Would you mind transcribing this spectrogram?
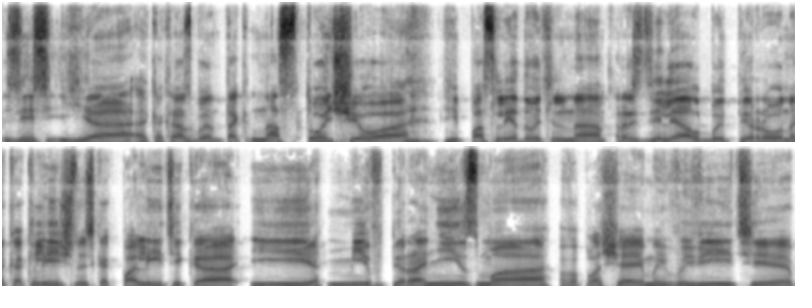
Здесь я как раз бы так настойчиво и последовательно разделял бы Перрона как личность, как политика и миф перонизма, воплощаемый в Эвите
